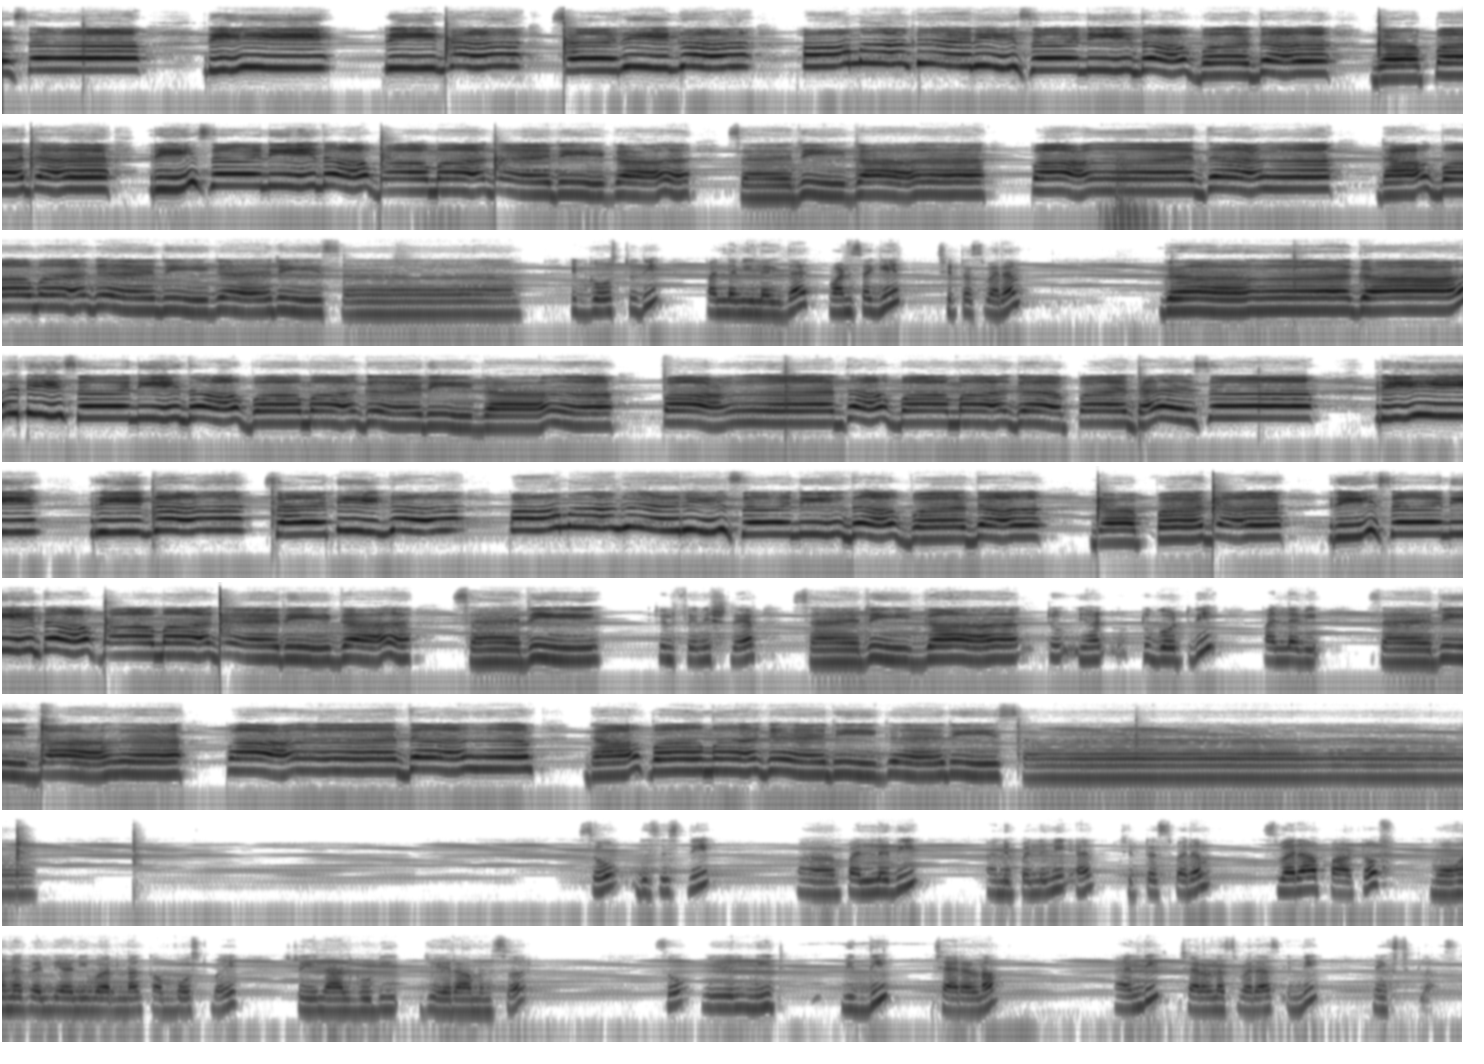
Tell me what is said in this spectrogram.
గపద రిసని దబ మగరిగా సరిగా పాద ధాబ మగరి గరి స it goes to the pallavi like that once again chittaswaram గ గరి సని దబ మగరి గా da ba ma ga pa da sa ri ri ga sa ri ga pa ma ga ri sa ni da ba da ga ri sa ni da ba ma ga ri ga sa ri it will finish there. sa ri ga to you have to go to the pallavi. sa పాద ధాప మగరి గరి సా so this is the uh, pallavi అని pallavi and చిట్టస్వరం స్వర part of Mohana Kalyani varna composed by Shri Lalgudi Jayaraman sir so we will meet with the charanam. And the charana swaras in the next class. Thank you.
